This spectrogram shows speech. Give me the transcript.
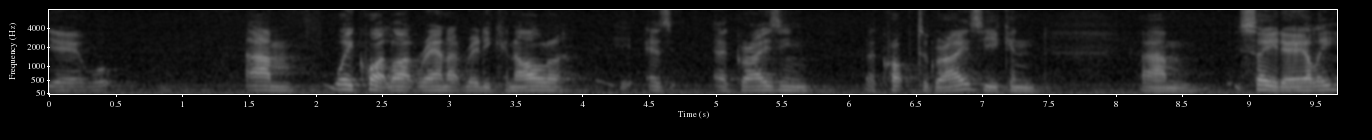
Yeah, well, um, we quite like Roundup Ready canola as a grazing a crop to graze. You can um, seed early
